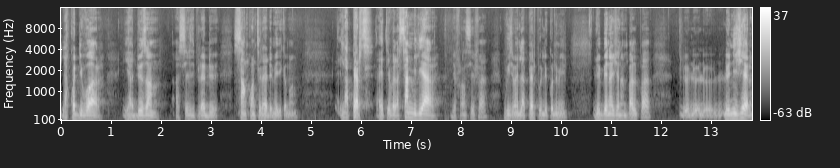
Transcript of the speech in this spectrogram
la Côte d'Ivoire, il y a deux ans, a saisi près de 100 conteneurs de médicaments. La perte a été vers 100 milliards de francs CFA. Vous voyez la perte pour l'économie? Le Bénin, je n'en parle pas le, Niger,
